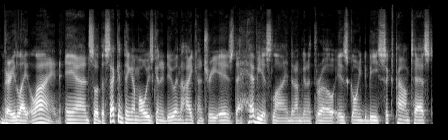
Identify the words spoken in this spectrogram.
very light line. And so the second thing I'm always going to do in the high country is the heaviest line that I'm going to throw is going to be six pound test,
